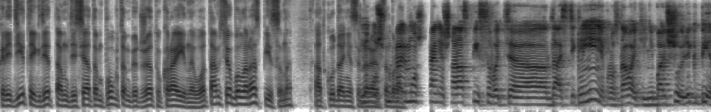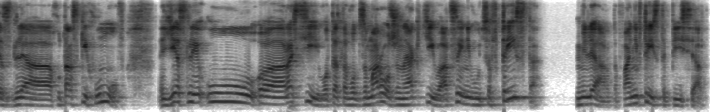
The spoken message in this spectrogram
кредиты, где-то там десятым пунктом бюджет Украины. Вот там все было расписано, откуда они ну, собираются ну, брать. может, конечно, расписывать, э, да, стекленение, просто давайте небольшой ликбез для хуторских умов. Если у э, России вот это вот замороженные активы оцениваются в 300 миллиардов, а не в 350,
